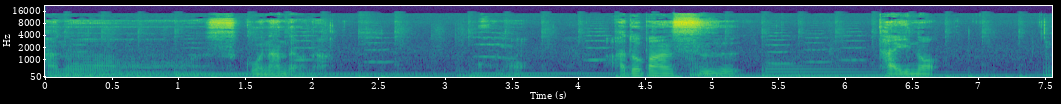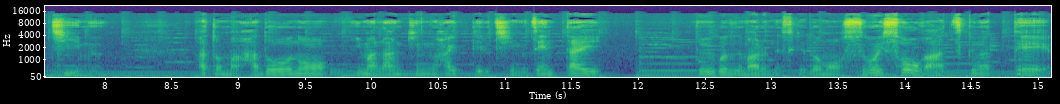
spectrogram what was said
あのー、すごいなんだろうな。この、アドバンス隊のチーム、あと、まあ、波動の今ランキング入ってるチーム全体ということでもあるんですけども、すごい層が厚くなって、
